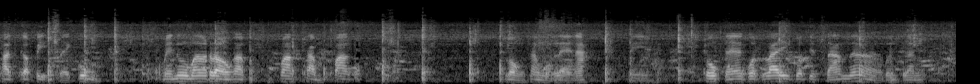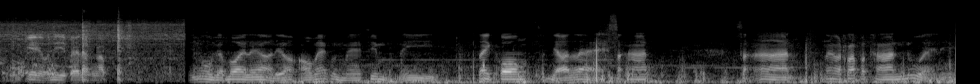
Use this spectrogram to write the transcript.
ผัดกะปิใส่กุ้ง เมนูมานเราครับฝากทำฝาก ลองทำหมดเลยนะนี่ถูกใจกดไลค์กดติดตามเนอะเพื่อนๆโอเควันนี้ไปแล้วครับเมนูเรียบร้อยแล้ว เดี๋ยวเอาแม่คุณแม่ชิมนี่ใส่กรองสุดยอดเลยสะอาดสะอาดน่ารับประทานด้วยนี่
